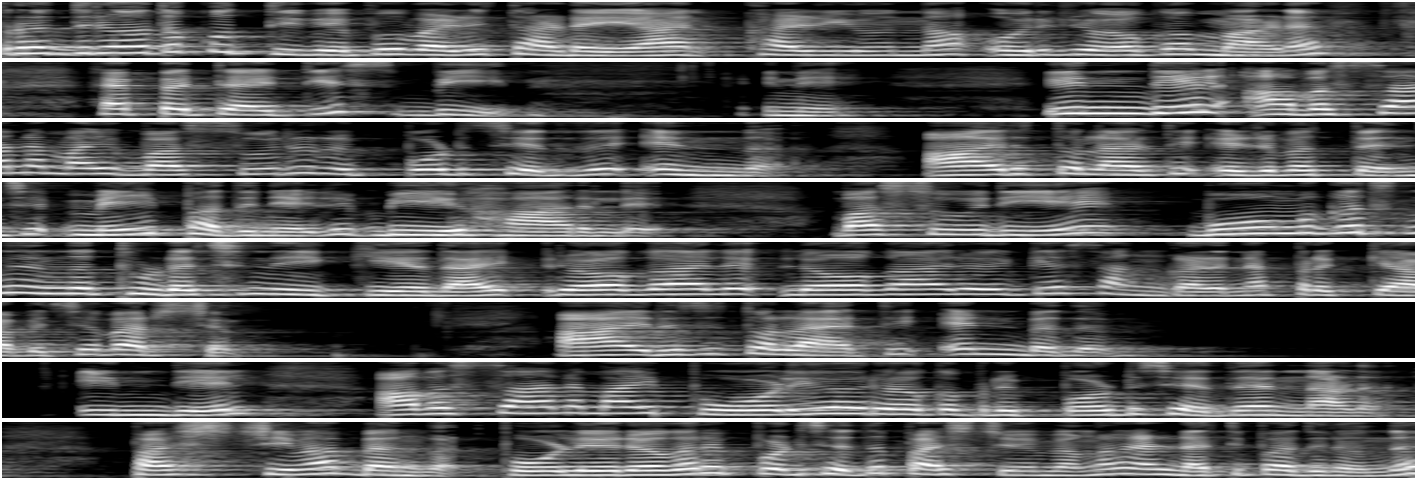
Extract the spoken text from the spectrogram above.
പ്രതിരോധ കുത്തിവയ്പ്പ് വഴി തടയാൻ കഴിയുന്ന ഒരു രോഗമാണ് ഹെപ്പറ്റൈറ്റിസ് ബി ഇനി ഇന്ത്യയിൽ അവസാനമായി വസൂരി റിപ്പോർട്ട് ചെയ്തത് എന്ന് ആയിരത്തി തൊള്ളായിരത്തി എഴുപത്തഞ്ച് മെയ് പതിനേഴ് ബീഹാറിൽ വസൂരിയെ ഭൂമുഖത്ത് നിന്ന് തുടച്ചു നീക്കിയതായി രോഗാലോ ലോകാരോഗ്യ സംഘടന പ്രഖ്യാപിച്ച വർഷം ആയിരത്തി തൊള്ളായിരത്തി എൺപത് ഇന്ത്യയിൽ അവസാനമായി പോളിയോ രോഗം റിപ്പോർട്ട് ചെയ്തത് എന്നാണ്. പശ്ചിമ ബംഗാൾ പോളിയോ രോഗം റിപ്പോർട്ട് ചെയ്തത് പശ്ചിമ ബംഗാൾ രണ്ടായിരത്തി പതിനൊന്ന്.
